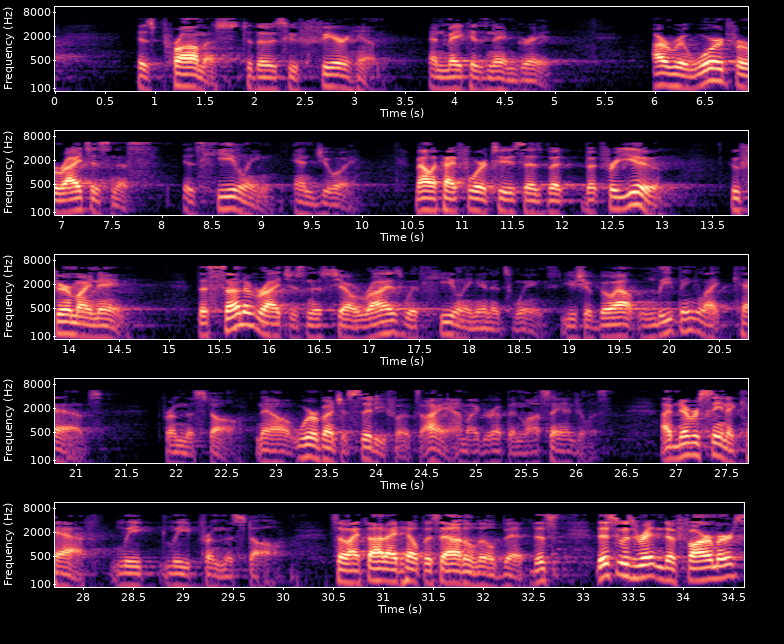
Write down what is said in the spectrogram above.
his promise to those who fear him and make his name great. Our reward for righteousness is healing and joy. Malachi 4:2 says, "But but for you who fear my name, the Sun of Righteousness shall rise with healing in its wings. You shall go out leaping like calves from the stall." Now, we're a bunch of city folks. I am. I grew up in Los Angeles. I've never seen a calf leap, leap from the stall. So I thought I'd help us out a little bit. This, this was written to farmers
